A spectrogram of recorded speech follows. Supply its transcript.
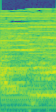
Hallelujah.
